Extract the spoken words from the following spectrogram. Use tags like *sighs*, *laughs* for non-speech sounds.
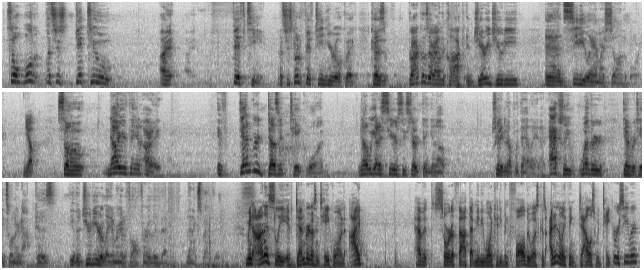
so we'll let's just get to. All right, fifteen. Let's just go to fifteen here real quick because Broncos are on the clock and Jerry Jeudy and CeeDee Lamb are still on the board. Yep. So now you're thinking, all right, if Denver doesn't take one, now we got to seriously start thinking up trading up with Atlanta. Actually, whether Denver takes one or not, because either Jeudy or Lamb are going to fall further than than expected. I mean, honestly, if Denver doesn't take one, I have it sort of thought that maybe one could even fall to us because I didn't really think Dallas would take a receiver.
